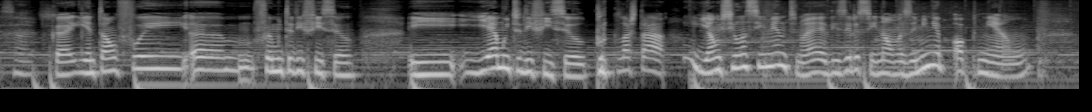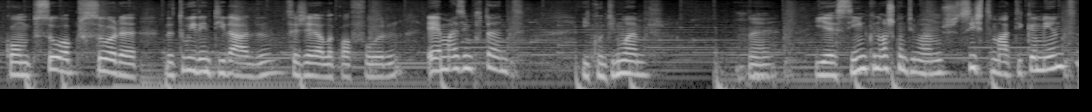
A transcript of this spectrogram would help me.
Exato. Ok? E então foi, um, foi muito difícil. E, e, é muito difícil, porque lá está. E é um silenciamento, não é? É dizer assim, não, mas a minha opinião como pessoa opressora da tua identidade, seja ela qual for, é mais importante. E continuamos. Não é? E é assim que nós continuamos sistematicamente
